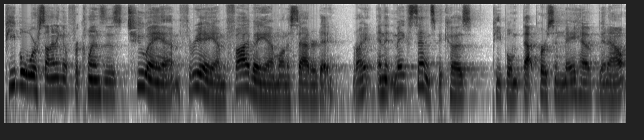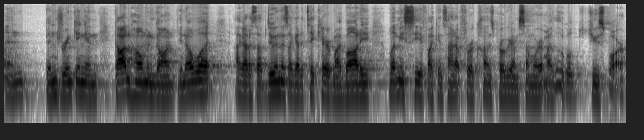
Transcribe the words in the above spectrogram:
People were signing up for cleanses 2 a.m., 3 a.m., 5 a.m. on a Saturday, right? And it makes sense because people, that person may have been out and been drinking and gotten home and gone, you know what? I got to stop doing this. I got to take care of my body. Let me see if I can sign up for a cleanse program somewhere at my local juice bar.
